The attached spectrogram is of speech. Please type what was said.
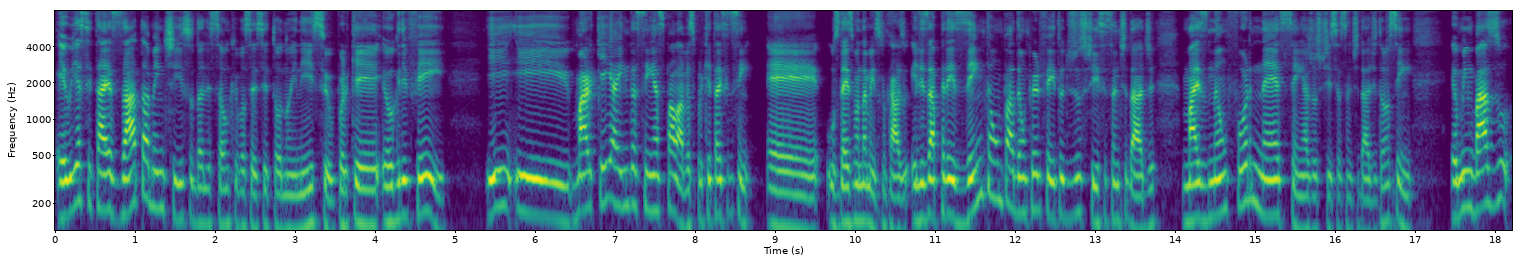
Eu ia citar exatamente isso da lição que você citou no início, porque eu grifei e, e, marquei ainda assim as palavras, porque tá escrito assim: é, os Dez Mandamentos, no caso, eles apresentam um padrão perfeito de justiça e santidade, mas não fornecem a justiça e a santidade. Então, assim, eu me embaso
